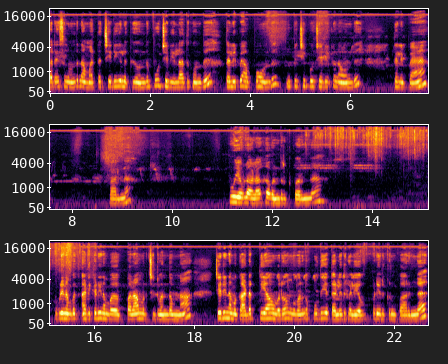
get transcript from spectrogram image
கரைசல் வந்து நான் மற்ற செடிகளுக்கு வந்து பூச்செடி எல்லாத்துக்கும் வந்து தெளிப்பேன். அப்போது வந்து பிச்சி பூச்செடிக்கும் நான் வந்து தெளிப்பேன். பாருங்கள் பூ எவ்வளோ அழகாக வந்திருக்கு பாருங்கள் இப்படி நம்ம அடிக்கடி நம்ம பராமரிச்சுட்டு வந்தோம்னா செடி நமக்கு அடர்த்தியாகவும் வரும். இங்கே பாருங்கள் புதிய தளிர்கள் எப்படி இருக்குன்னு பாருங்கள்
